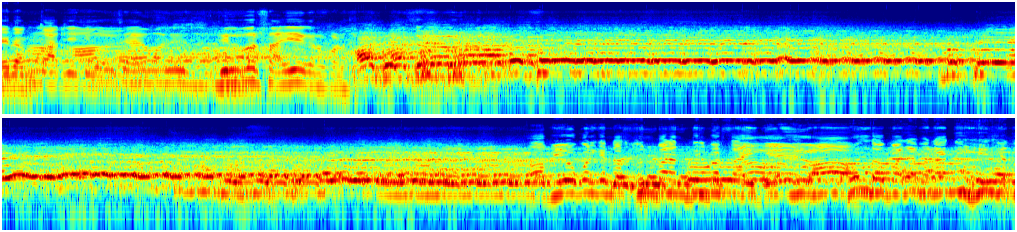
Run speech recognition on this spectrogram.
एकदम काफ़ी चाहे वाली दिल पर सही करना पड़ता। अभियो कोन के नसुन पर दिल पर साई के फुल दो बजा बनाती है जब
